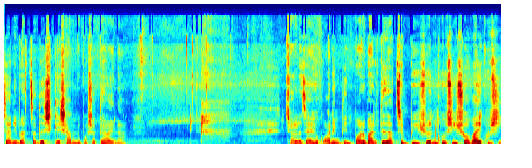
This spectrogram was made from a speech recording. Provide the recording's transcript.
জানি বাচ্চাদেরকে সামনে বসাতে হয় না। চলো যাই হোক অনেকদিন পর বাড়িতে যাচ্ছে ভীষণ খুশি সবাই খুশি।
